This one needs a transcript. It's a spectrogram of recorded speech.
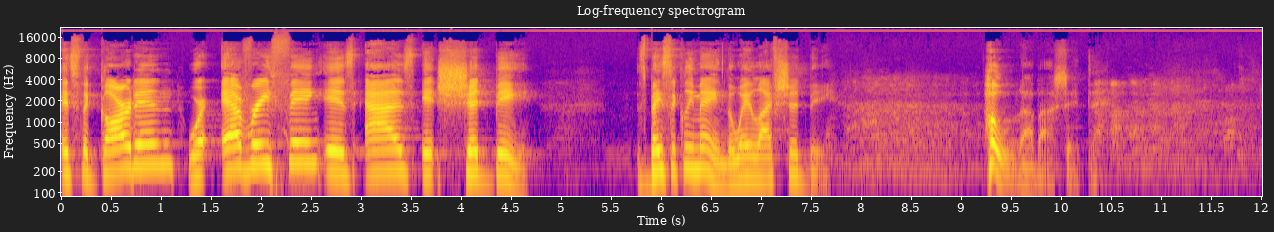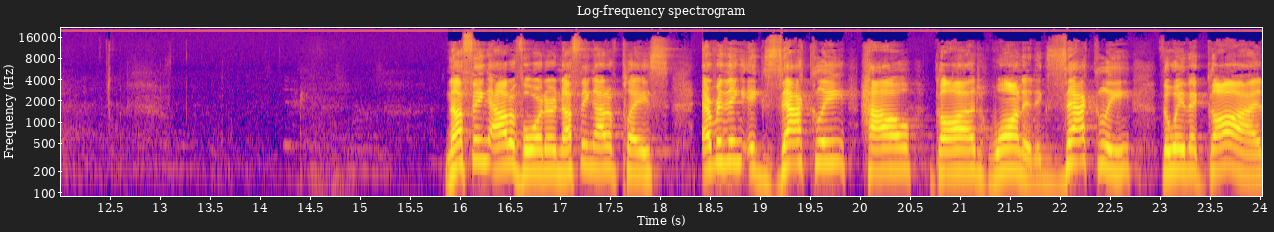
It's the garden where everything is as it should be. It's basically Maine, the way life should be. Ho, Nothing out of order, nothing out of place, everything exactly how God wanted, exactly the way that God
